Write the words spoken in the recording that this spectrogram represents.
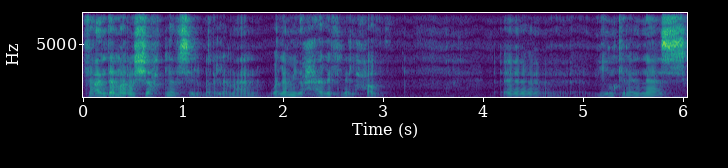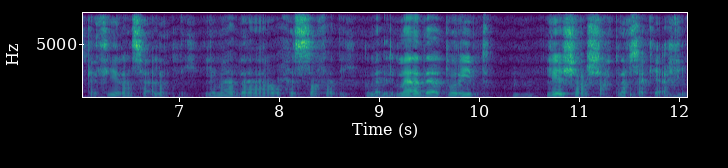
فعندما رشحت نفسي البرلمان ولم يحالفني الحظ يمكن الناس كثيرا سألتني لماذا روح الصفدي؟ ماذا تريد؟ ليش رشحت نفسك يا أخي؟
